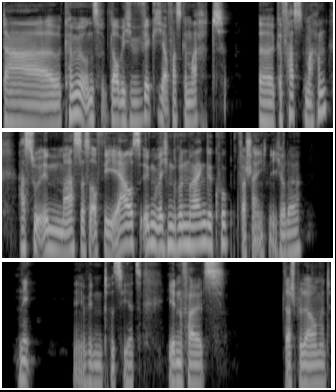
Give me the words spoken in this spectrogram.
Da können wir uns, glaube ich, wirklich auf was gemacht äh, gefasst machen. Hast du in Masters of the Air aus irgendwelchen Gründen reingeguckt? Wahrscheinlich nicht, oder? Nee. Nee, wen interessiert's? Jedenfalls, da spielt er auch mit.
